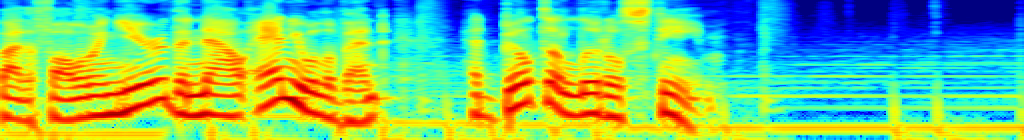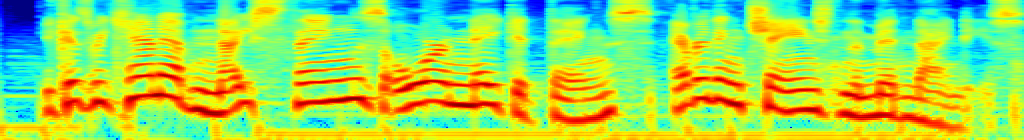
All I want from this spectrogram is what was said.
By the following year, the now annual event had built a little steam. Because we can't have nice things or naked things, everything changed in the mid 90s.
